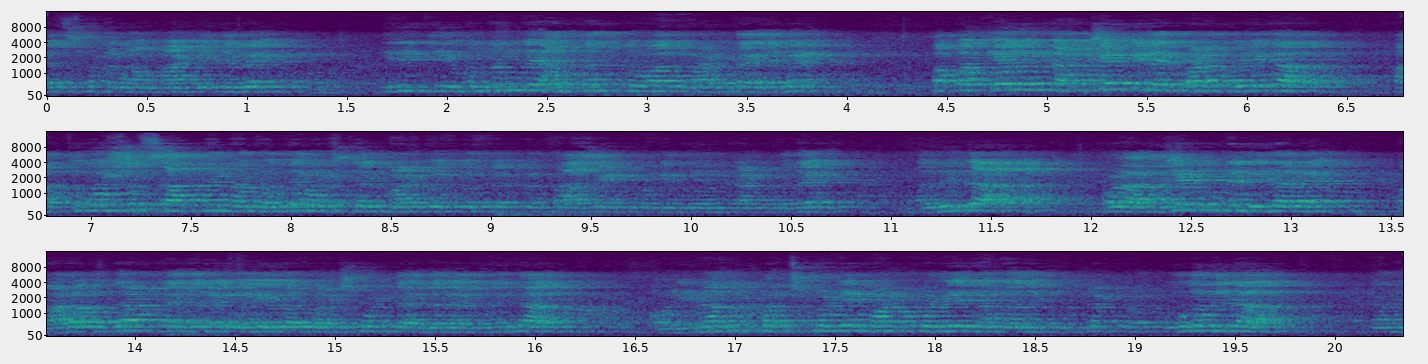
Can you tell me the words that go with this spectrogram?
ಕೆಲಸವನ್ನು ನಾವು ಮಾಡಿದ್ದೇವೆ. ಈ ರೀತಿ ಒಂದೊಂದೇ ಹಂತ ಹಂತವಾಗಿ ಮಾಡ್ತಾ ಇದ್ದೇವೆ. ಪಾಪ ಕೆಲವೊಂದು ಅರ್ಜೆಂಟ್ ಇದೆ, ಬಹಳ ಬೇಗ ಹತ್ತು ವರ್ಷದ ಸಾಧನೆ ನಾನು ಒಂದೇ ವರ್ಷದಲ್ಲಿ ಮಾಡಬೇಕು ಅಂತಕ್ಕಂಥ ಆಸೆ ಇಟ್ಕೊಂಡಿದ್ರು ಅಂತ ಕಾಣ್ತದೆ. ಅದರಿಂದ ಅವಳು ಅರ್ಜೆಂಟ್ನಲ್ಲಿ ಇದ್ದಾರೆ, ಬಹಳ ಒದ್ದಾಡ್ತಾ ಇದ್ದಾರೆ ಮೈಯೆಲ್ಲ ಪರ್ಚ್ಕೊಳ್ತಾ ಇದ್ದಾರೆ. ಅದರಿಂದ ಅವ್ರು ಏನಾದ್ರೂ ಪರ್ಚ್ಕೊಳ್ಳಿ, ಮಾಡ್ಕೊಳ್ಳಿ, ನಾನು ಅದಕ್ಕೆ ಉತ್ತರ ಕೊಡಕ್ಕೆ ಹೋಗೋದಿಲ್ಲ. ನನ್ನ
